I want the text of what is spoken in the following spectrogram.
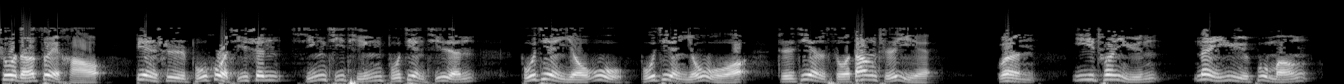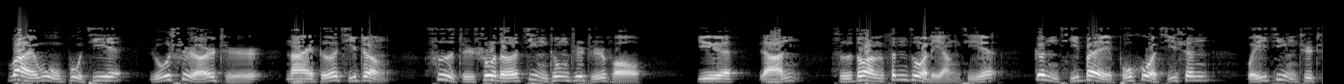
说得最好。便是不惑其身，行其庭，不见其人，不见有物，不见有我，只见所当止也。问伊川云：内欲不蒙，外物不接，如是而止，乃得其正。次只说得镜中之止否？曰：然。此段分作两节：艮其背，不惑其身，为静之止；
